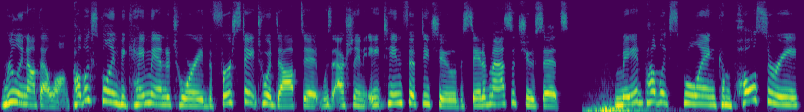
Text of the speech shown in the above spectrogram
really not that long. Public schooling became mandatory. The first state to adopt it was actually in 1852. The state of Massachusetts made public schooling compulsory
